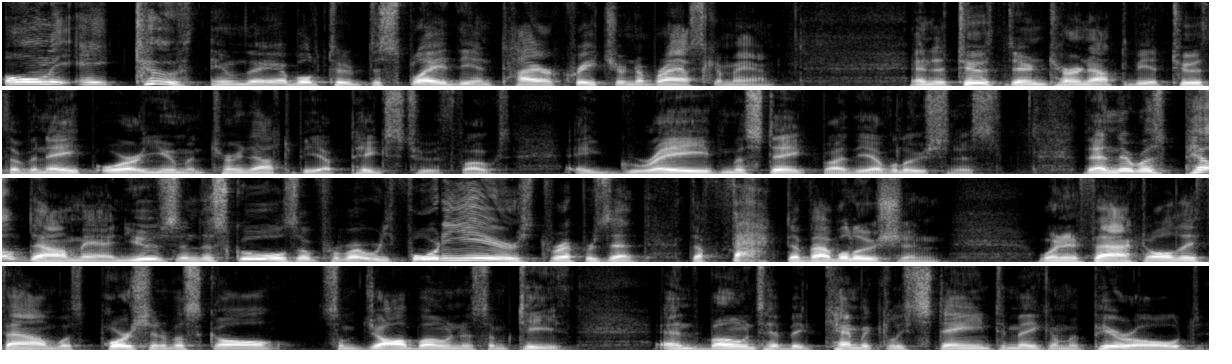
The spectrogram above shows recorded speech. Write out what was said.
only a tooth, and they're able to display the entire creature Nebraska man. And the tooth didn't turn out to be a tooth of an ape or a human. It turned out to be a pig's tooth, folks. A grave mistake by the evolutionists. Then there was Piltdown Man, used in the schools for over 40 years to represent the fact of evolution, when in fact all they found was portion of a skull, some jawbone, and some teeth and the bones had been chemically stained to make them appear old,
